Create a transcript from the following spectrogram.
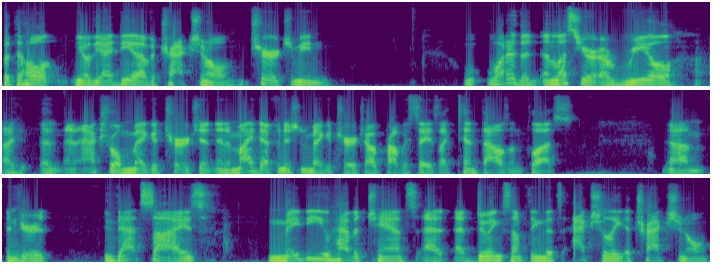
but the whole you know the idea of attractional church, I mean what are the unless you're a real an actual mega church and, and, in my definition of mega church i would probably say it's like 10000 plus um, if mm-hmm. you're that size maybe you have a chance at, at doing something that's actually attractional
